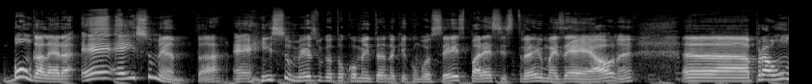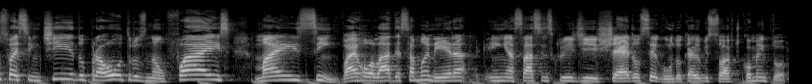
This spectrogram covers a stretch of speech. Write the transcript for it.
Bom, galera, é, é isso mesmo, tá? É isso mesmo que eu tô comentando aqui com vocês. Parece estranho, mas é real, né? Uh, ah, para uns faz sentido, para outros não faz, mas sim, vai rolar dessa maneira em Assassin's Creed Shadow, segundo o que a Ubisoft comentou.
